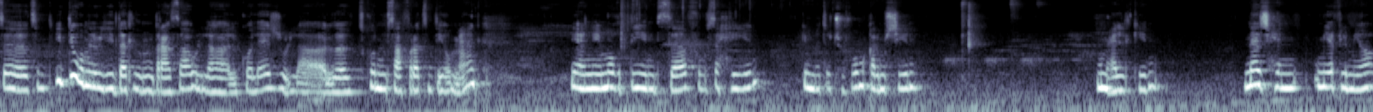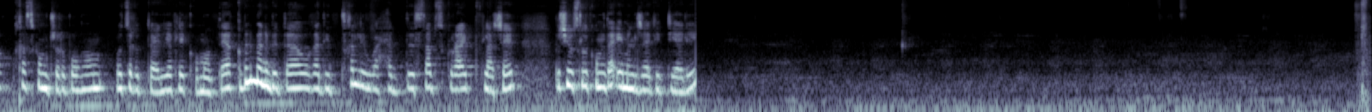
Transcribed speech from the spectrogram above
يديوهم الوليدات للمدرسة ولا ال collège ولا تكون مسافرة تديهم معاك. يعني مغذيين بزاف وصحيين كما تشوفوا مقرمشين ومعلكين ناجحين مية في المية. خاصكم تجربوهم وتردوا عليا في les commentaires. قبل ما نبداو غادي تخليو واحد subscribe في la chaîne باش يوصلكم دائما الجديد ديالي.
